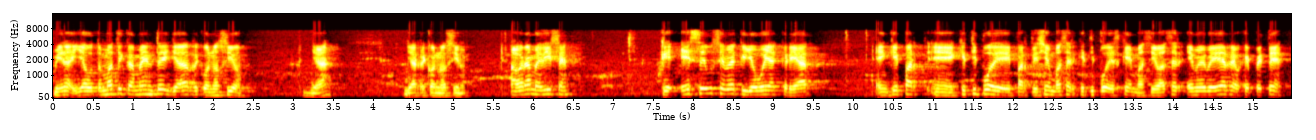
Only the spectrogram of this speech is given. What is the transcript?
Mira, y automáticamente ya reconoció. Ya, ya reconoció. Ahora me dice que ese USB que yo voy a crear, en qué, eh, qué tipo de partición va a ser, qué tipo de esquema, si va a ser MBR o GPT.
